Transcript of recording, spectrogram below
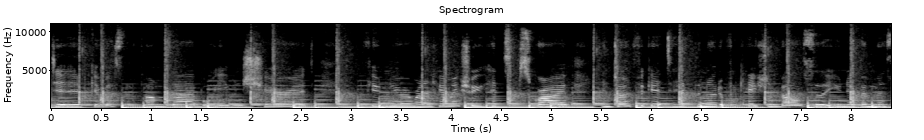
did, give us a thumbs up or even share it. If you're new around here, make sure you hit subscribe and don't forget to hit the notification bell so that you never miss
